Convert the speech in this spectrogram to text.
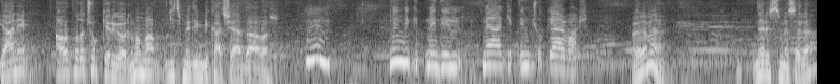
Yani Avrupa'da çok yeri gördüm ama gitmediğim birkaç yer daha var. Benim de gitmediğim, merak ettiğim çok yer var. Öyle mi? Neresi mesela?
